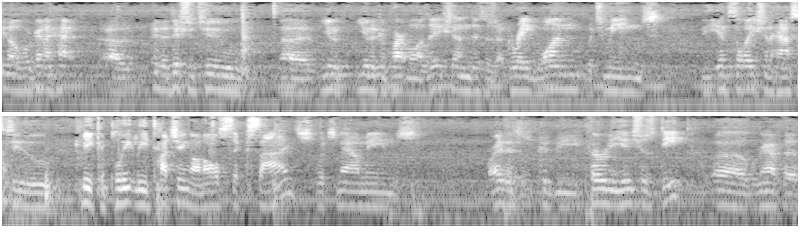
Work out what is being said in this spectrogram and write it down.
you know, we're going to have, uh, in addition to uh, unit, compartmentalization, this is a grade one, which means the insulation has to be completely touching on all six sides, which now means, right, this could be 30 inches deep. Uh, we're going to have to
